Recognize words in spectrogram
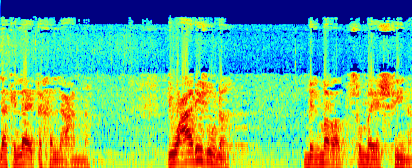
لكن لا يتخلى عنا. يعالجنا بالمرض ثم يشفينا.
